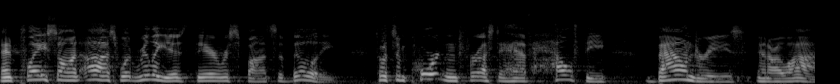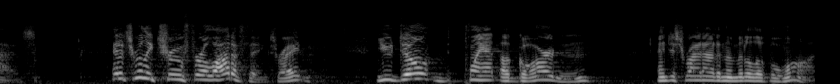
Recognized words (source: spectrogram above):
and place on us what really is their responsibility. So it's important for us to have healthy boundaries in our lives. And it's really true for a lot of things, right? You don't plant a garden and just right out in the middle of the lawn.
